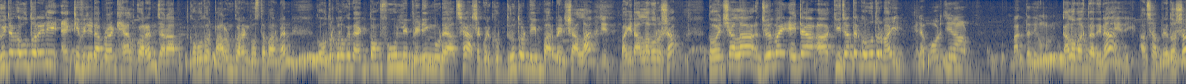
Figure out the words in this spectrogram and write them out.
দুইটা কবুতরেরই অ্যাক্টিভিটিটা আপনারা খেয়াল করেন। যারা কবুতর পালন করেন বুঝতে পারবেন। কবুতরগুলো কিন্তু একদম ফুললি ব্রিডিং মুডে আছে। আশা করি খুব দ্রুত ডিম পারবে ইনশাল্লাহ। বাকিটা আল্লাহ ভরসা। তো ইনশাল্লাহ জুয়েল ভাই এটা কি জাতের কবুতর ভাই? এটা অরিজিনাল বাগদাদি হুমা। কালো বাগদাদি না। আচ্ছা প্রিয় দর্শক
